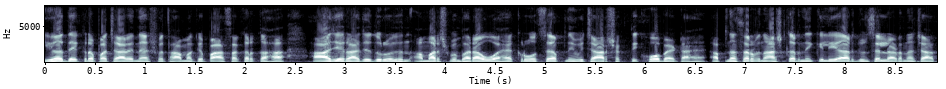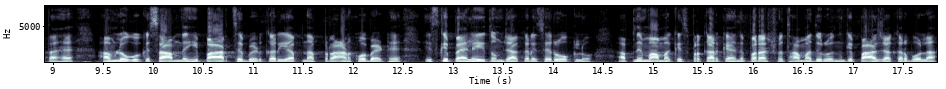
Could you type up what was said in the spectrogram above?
यह देख कृपाचार्य ने अश्वत्थामा के पास आकर कहा, आज ये राजे दुर्योधन अमर्श में भरा हुआ है, क्रोध से अपनी विचार शक्ति खो बैठा है। अपना सर्वनाश करने के लिए अर्जुन से लड़ना चाहता है। हम लोगों के सामने ही पार्थ से भिड़कर ये अपना प्राण खो बैठे। इसके पहले ही तुम जाकर इसे रोक लो। अपने मामा के इस प्रकार कहने पर अश्वत्थामा दुर्योधन के पास जाकर बोला,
